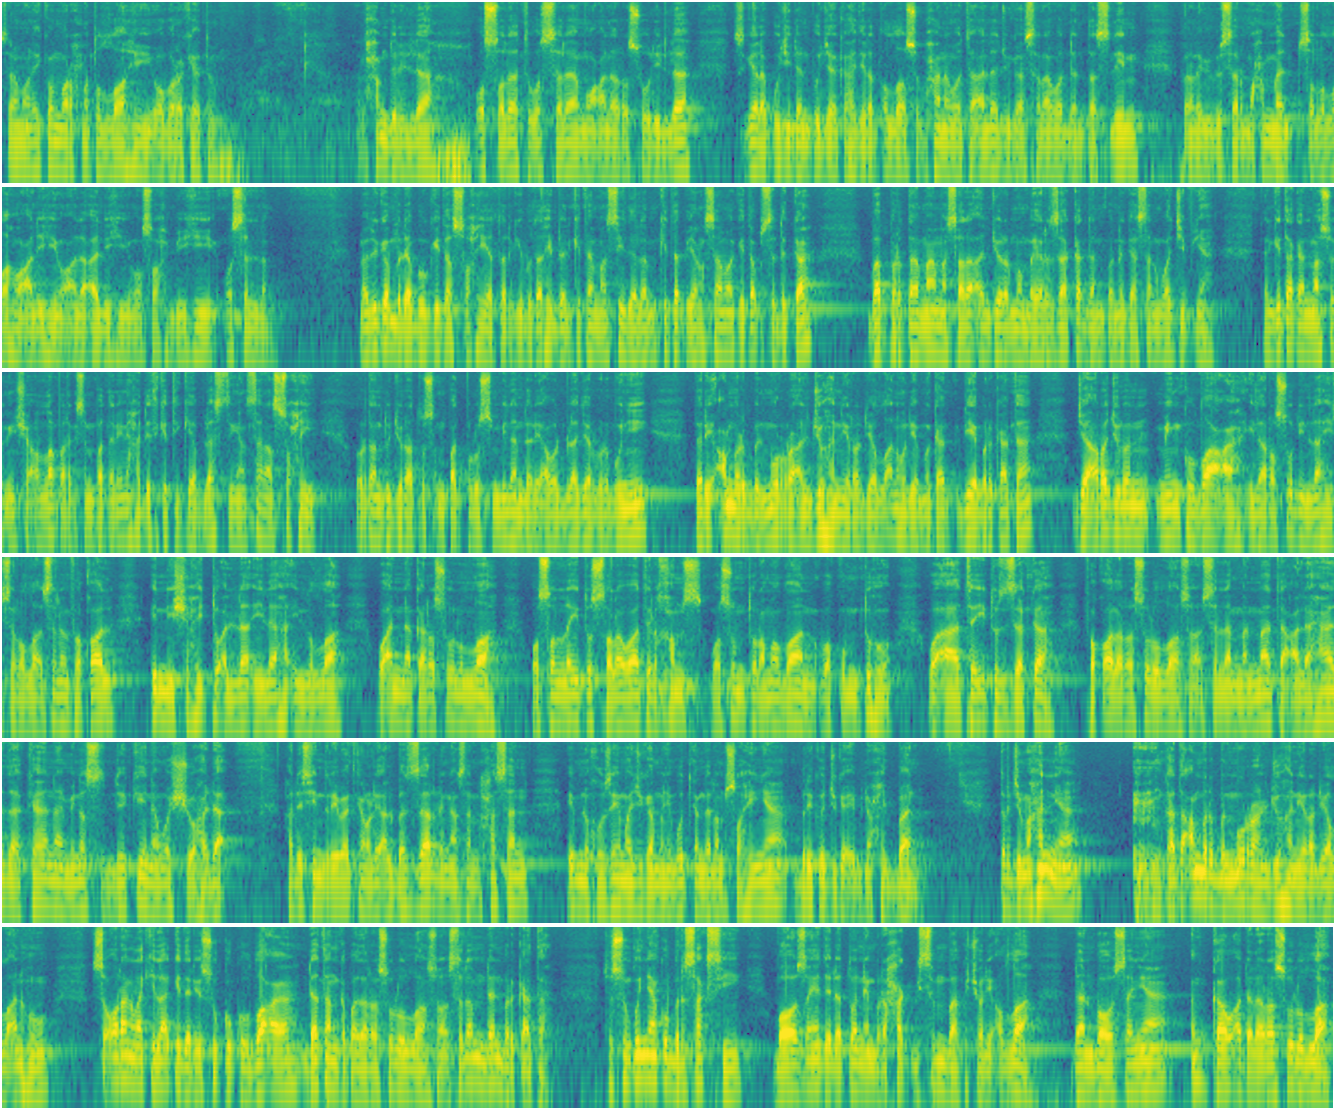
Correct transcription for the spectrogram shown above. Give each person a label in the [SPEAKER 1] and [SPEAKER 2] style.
[SPEAKER 1] Assalamualaikum warahmatullahi wabarakatuh. Alhamdulillah wassalatu wassalamu ala Rasulillah. Segala puji dan puja kehadirat Allah Subhanahu wa taala juga salawat dan taslim kepada Nabi besar Muhammad sallallahu alaihi wa ala alihi wa sahbihi wasallam. Melanjutkan pada buku kita Sahih Targhib Tarhib dan kita masih dalam kitab yang sama kitab sedekah. Bab pertama masalah anjuran membayar zakat dan penegasan wajibnya. dan kita akan masuk insya Allah pada kesempatan ini hadis ke-13 dengan sanad sahih. Urutan 749 dari awal belajar berbunyi dari Amr bin Murrah al-Juhani radhiyallahu anhu. Dia berkata, dia berkata jaa rajulun min qudaa'ah ila Rasulillah sallallahu alaihi wasallam faqal inni shahidtu an la ilaha illallah wa annaka rasulullah wa sallaitu as-salawatil khams wa sumtu ramadan wa qumtuhu wa ataitu az-zakah فقال Rasulullah الله صلى الله عليه وسلم من مات على هذا كان من الصديقين والشهداء Hadis ini diriwayatkan oleh Al-Bazzar dengan sanad Hasan. Ibnu Khuzaimah juga menyebutkan dalam sahihnya, berikut juga Ibnu Hibban. Terjemahannya, kata Amr bin Murrah al-Juhani radhiyallahu anhu, seorang laki-laki dari suku Qudha'ah datang kepada Rasulullah SAW dan berkata, Sesungguhnya aku bersaksi bahwasanya tidak Tuhan yang berhak disembah kecuali Allah dan bahwasanya engkau adalah Rasulullah.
